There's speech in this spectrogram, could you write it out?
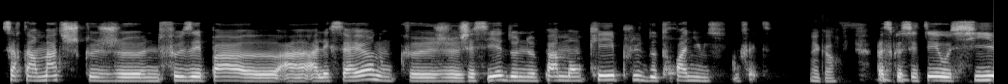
certains matchs que je ne faisais pas euh, à, à l'extérieur. Donc euh, j'essayais de ne pas manquer plus de trois nuits en fait. D'accord. Parce que c'était aussi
